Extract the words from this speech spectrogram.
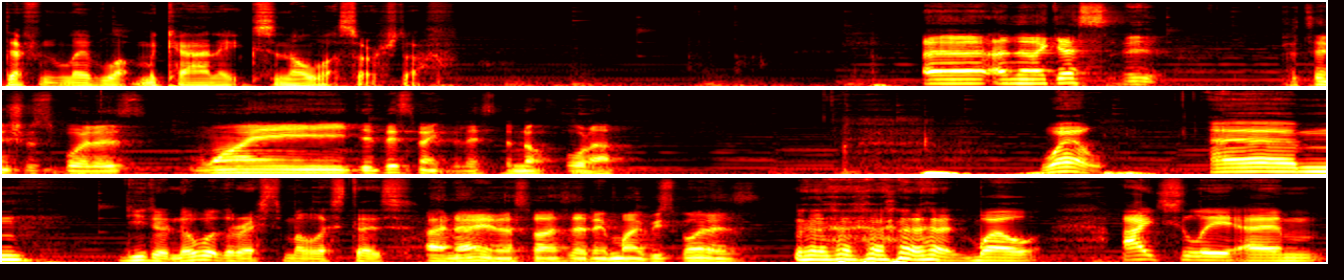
different level up mechanics and all that sort of stuff. Uh, and then I guess uh, potential spoilers. Why did this make the list and not Fallout? Well, um, you don't know what the rest of my list is. I know. That's why I said it might be spoilers. well, actually, um,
